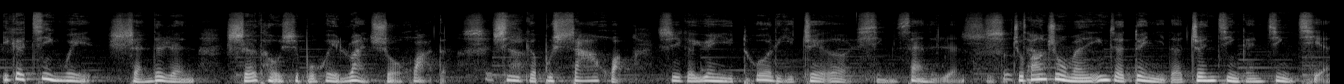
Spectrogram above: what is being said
主，一个敬畏神的人，舌头是不会乱说话的。是，是一个不撒谎，是一个愿意脱离罪恶、行善的人。是的，就帮助我们，因着对你的尊敬跟敬虔，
